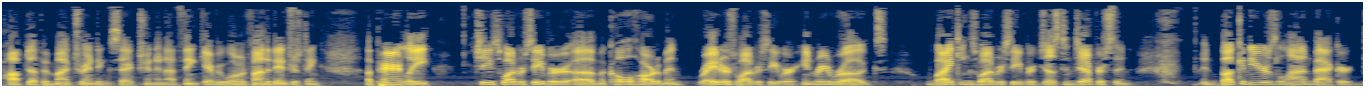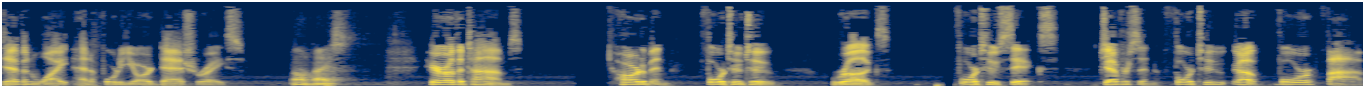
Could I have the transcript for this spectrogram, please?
popped up in my trending section, and I think everyone would find it interesting. Apparently, Chiefs wide receiver uh, Mecole Hardman, Raiders wide receiver Henry Ruggs, Vikings wide receiver Justin Jefferson, and Buccaneers linebacker Devin White had a 40-yard dash race. Oh, nice. Here are the times. Hardman, 422. Ruggs, 426. Jefferson, 42, oh, 45.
